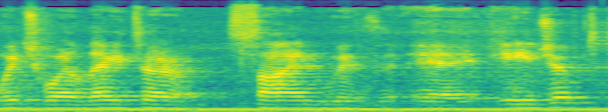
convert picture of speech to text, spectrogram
which were later signed with uh, Egypt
